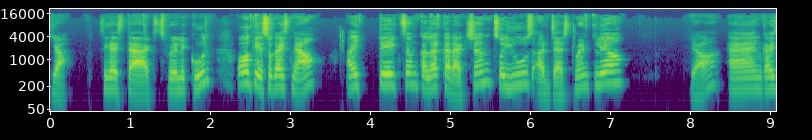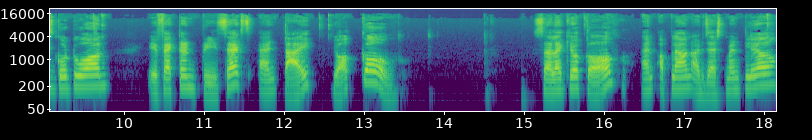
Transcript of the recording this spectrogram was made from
yeah. See guys that's really cool. Okay so guys now i take some color correction. So use adjustment layer. Yeah and guys go to on effect and presets and type your curve. Select your curve and apply on adjustment layer.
